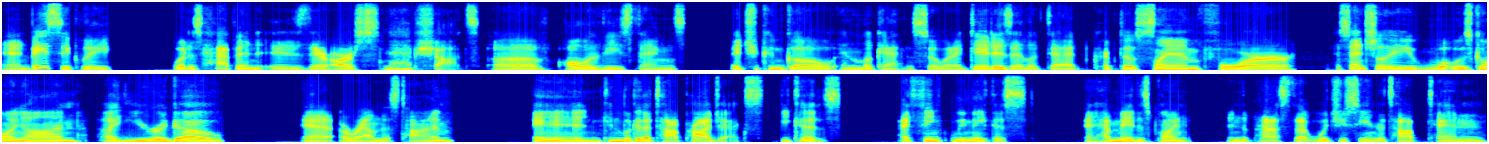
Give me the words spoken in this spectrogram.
And basically, what has happened is there are snapshots of all of these things that you can go and look at. And so what I did is I looked at CryptoSlam for essentially what was going on a year ago at around this time and can look at the top projects because I think we make this and have made this point in the past that what you see in the top 10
